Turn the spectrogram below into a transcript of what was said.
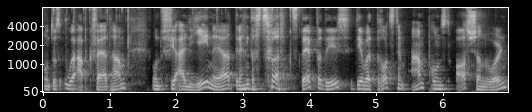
und das Uhr abgefeiert haben. Und für all jene, denen das zwar steppert ist, die aber trotzdem anbrunst ausschauen wollen,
